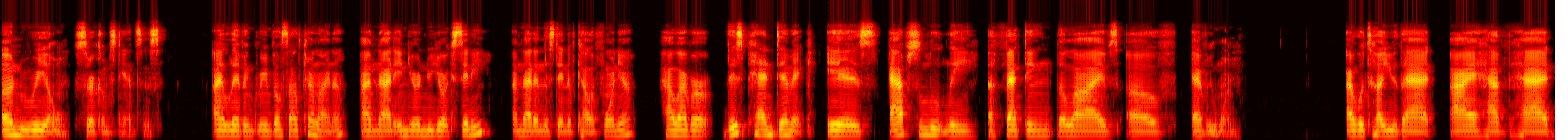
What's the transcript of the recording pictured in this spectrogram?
unreal circumstances. I live in Greenville, South Carolina. I'm not in your New York City. I'm not in the state of California. However, this pandemic is absolutely affecting the lives of everyone. I will tell you that I have had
